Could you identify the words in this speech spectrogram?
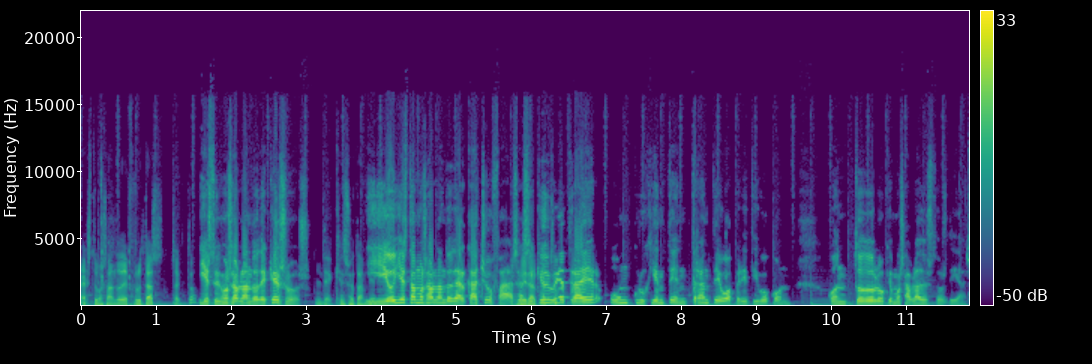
Estuvimos hablando de frutas, exacto. Y estuvimos hablando de quesos. De queso también. Y hoy estamos hablando de alcachofas. Así que hoy voy a traer un crujiente entrante o aperitivo con, con todo lo que hemos hablado estos días.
